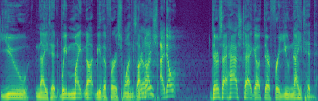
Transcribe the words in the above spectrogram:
United. We might not be the first ones. I'm Really? not. I don't. There's a hashtag out there for United,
